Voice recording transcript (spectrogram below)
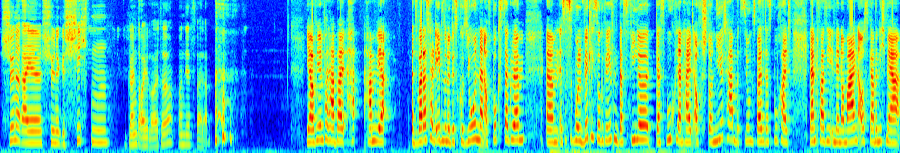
Schöne Reihe, schöne Geschichten. Gönnt euch, Leute. Und jetzt weiter. Ja, auf jeden Fall hab, ha, haben wir, also war das halt eben so eine Diskussion dann auf Bookstagram. Ähm, es ist wohl wirklich so gewesen, dass viele das Buch dann halt auch storniert haben, beziehungsweise das Buch halt dann quasi in der normalen Ausgabe nicht mehr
